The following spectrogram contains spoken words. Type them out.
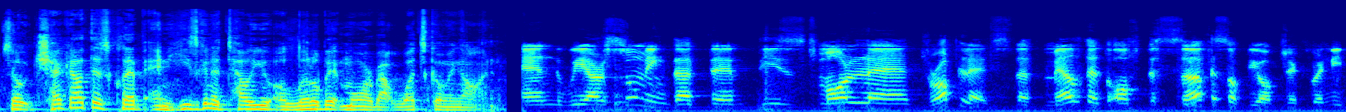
So check out this clip and he's going to tell you a little bit more about what's going on. And we are assuming that uh, these small uh, droplets that melted off the surface of the object when it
